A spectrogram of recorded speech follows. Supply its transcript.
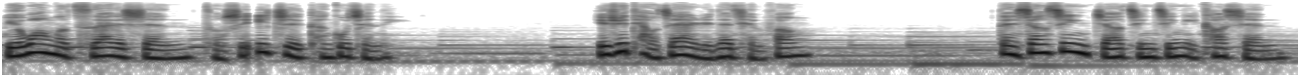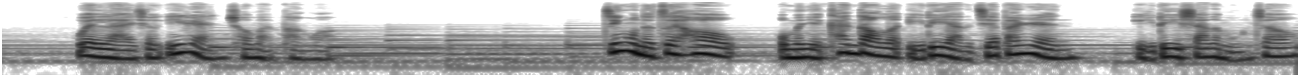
别忘了，慈爱的神总是一直看顾着你。也许挑战仍在前方，但相信只要紧紧倚靠神，未来就依然充满盼望。经文的最后，我们也看到了以利亚的接班人以利沙的蒙召，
